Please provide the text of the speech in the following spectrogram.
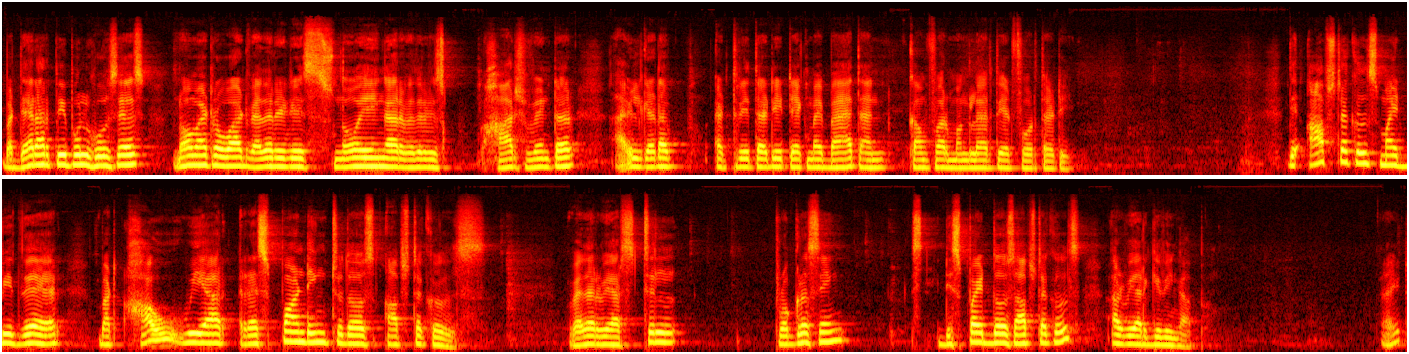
But there are people who says, no matter what, whether it is snowing or whether it is harsh winter, I will get up at 3.30, take my bath and come for Mangalarti at 4.30. The obstacles might be there, but how we are responding to those obstacles, whether we are still progressing despite those obstacles or we are giving up. Right?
